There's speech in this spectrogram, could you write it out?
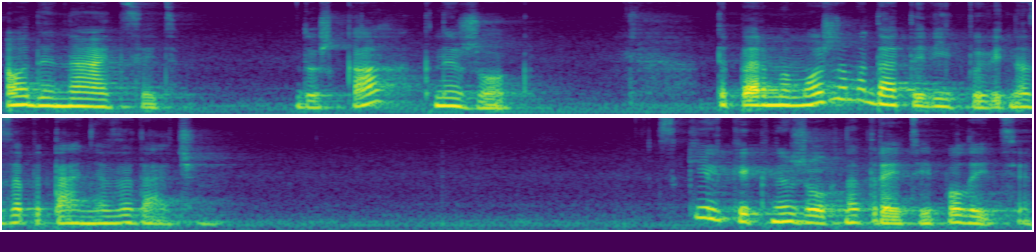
11 в дужках книжок. Тепер ми можемо дати відповідь на запитання задачі. Скільки книжок на третій полиці?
